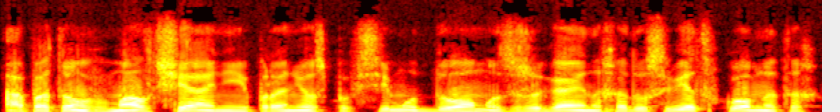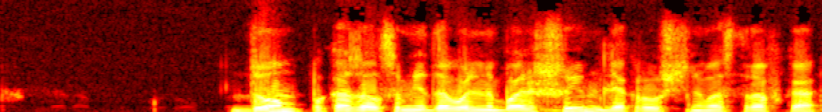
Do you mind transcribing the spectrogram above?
а потом в молчании пронес по всему дому, зажигая на ходу свет в комнатах. Дом показался мне довольно большим для крошечного островка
